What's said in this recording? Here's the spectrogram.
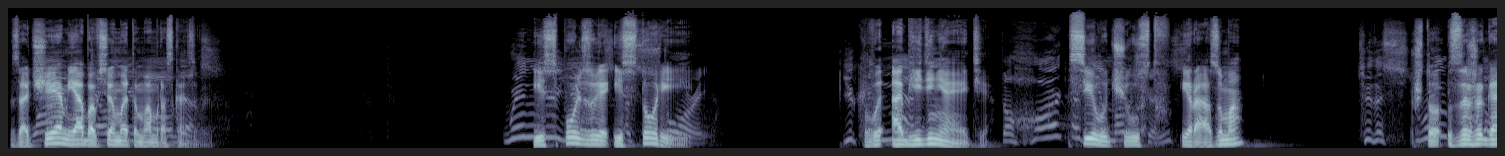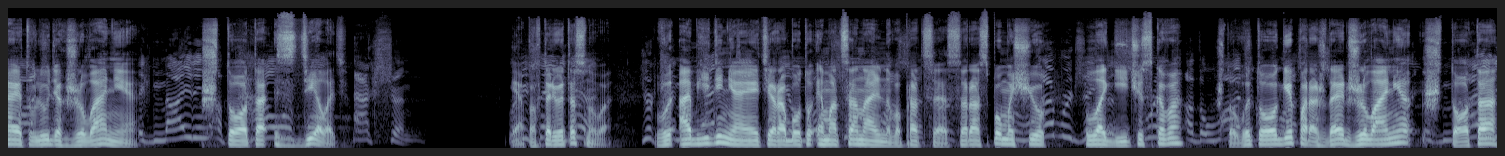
Зачем я обо всем этом вам рассказываю? Используя истории, вы объединяете силу чувств и разума, что зажигает в людях желание что-то сделать. Я повторю это снова. Вы объединяете работу эмоционального процессора с помощью логического, что в итоге порождает желание что-то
